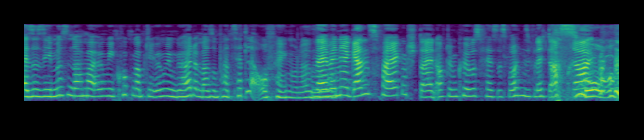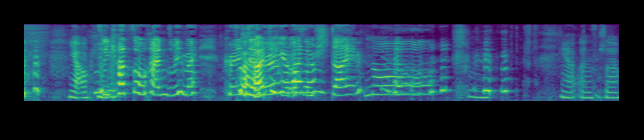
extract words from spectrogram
Also sie müssen doch mal irgendwie gucken, ob die irgendwem gehört und mal so ein paar Zettel aufhängen oder so. Nein, wenn ja ganz Falkenstein auf dem Kürbisfest ist, wollten sie vielleicht Ach das fragen. so. ja, So die okay. Katze hochhalten, so wie bei König Gehört der Löwen auf so einem? Stein. No. Hm. Ja, alles klar.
